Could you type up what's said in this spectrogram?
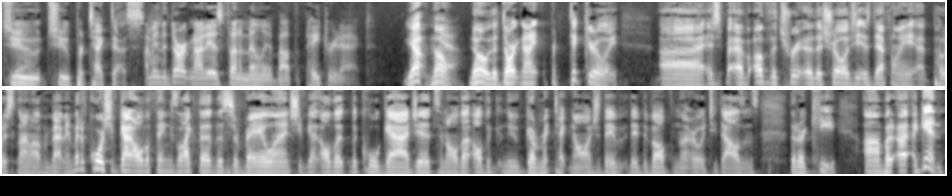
to Yeah. to protect us. I mean, The Dark Knight is fundamentally about the Patriot Act. Yeah, no, Yeah. no. The Dark Knight, particularly uh, of, the tri- uh, the trilogy, is definitely a post 9/11 Batman. But of course, you've got all the things like the, the surveillance. You've got all the, the cool gadgets and all the all the new government technology they've they've developed in the early 2000s that are key. Um, but uh, again,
